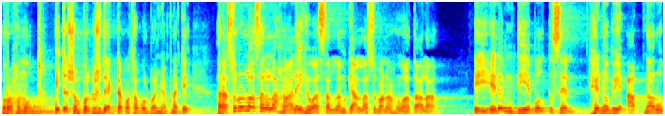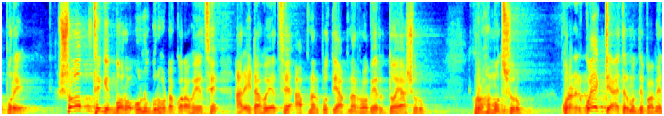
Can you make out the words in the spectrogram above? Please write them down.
রহমত। এটা সম্পর্কে শুধু একটা কথা বলব আমি আপনাকে। রাসুল্লাহ সাল্লাহ আলহি ওয়াসাল্লামকে আল্লাহ সুবানাহ তালা এই এলেম দিয়ে বলতেছেন হেনবি আপনার উপরে সব থেকে বড় অনুগ্রহটা করা হয়েছে, আর এটা হয়েছে আপনার প্রতি আপনার রবের দয়া স্বরূপ, রহমত স্বরূপ। কোরআনের কয়েকটি আয়াতের মধ্যে পাবেন।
